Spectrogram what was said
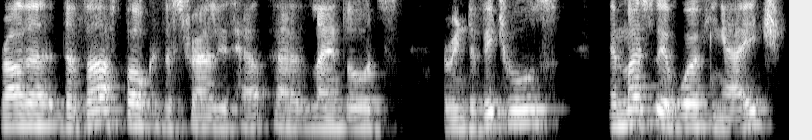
Rather, the vast bulk of Australia's uh, landlords are individuals. They're mostly of working age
